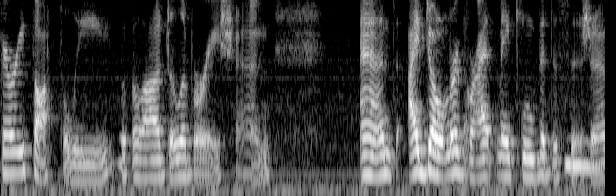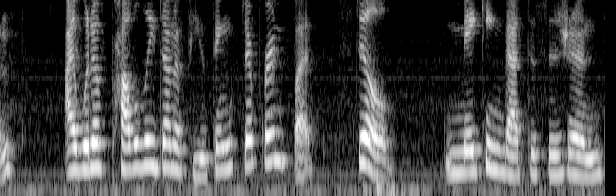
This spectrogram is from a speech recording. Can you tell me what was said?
very thoughtfully with a lot of deliberation. And I don't regret making the decision. I would have probably done a few things different, but still, making that decision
